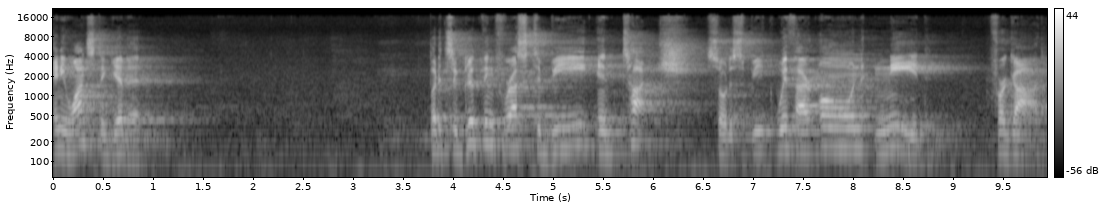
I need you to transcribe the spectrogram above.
And He wants to give it. But it's a good thing for us to be in touch, so to speak, with our own need for God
